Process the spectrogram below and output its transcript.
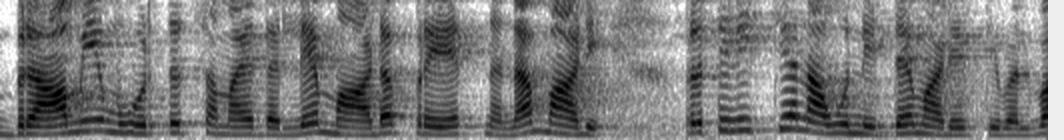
ಬ್ರಾಹ್ಮಿ ಮುಹೂರ್ತದ ಸಮಯದಲ್ಲೇ ಮಾಡೋ ಪ್ರಯತ್ನನ ಮಾಡಿ. ಪ್ರತಿನಿತ್ಯ ನಾವು ನಿದ್ದೆ ಮಾಡಿರ್ತೀವಲ್ವ?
